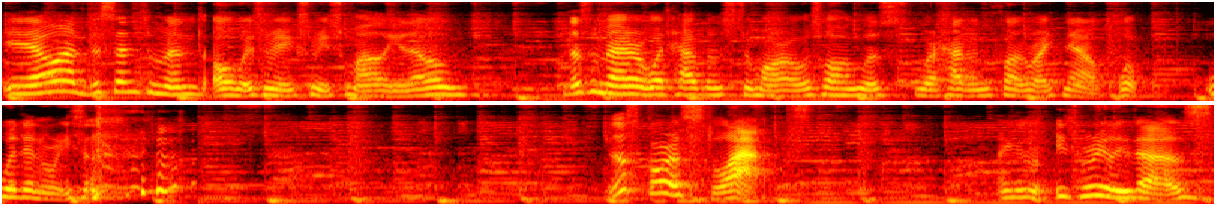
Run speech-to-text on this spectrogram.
You know what? The sentiment always makes me smile, you know? Doesn't matter what happens tomorrow as long as we're having fun right now. Well, within reason. this chorus slaps. Like, it really does.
